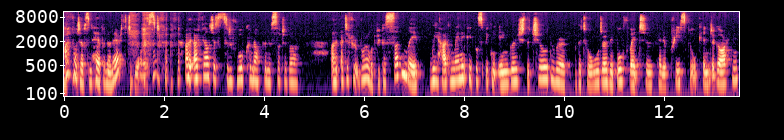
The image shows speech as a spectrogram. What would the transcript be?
I mm-hmm. thought I was in heaven on earth, to be honest. I, I felt just sort of woken up in a sort of a, a, a, different world because suddenly we had many people speaking English. The children were a bit older. They both went to kind of preschool, kindergarten.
